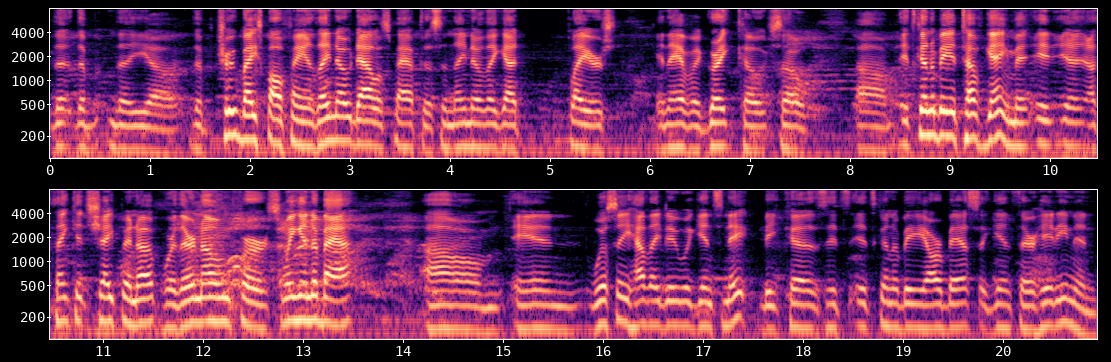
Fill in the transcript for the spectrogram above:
the the the uh, the true baseball fans they know Dallas Baptist and they know they got players and they have a great coach. So um, it's going to be a tough game. It, it, it, I think it's shaping up where they're known for swinging the bat. Um, and we'll see how they do against Nick because it's it's going to be our best against their hitting, and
